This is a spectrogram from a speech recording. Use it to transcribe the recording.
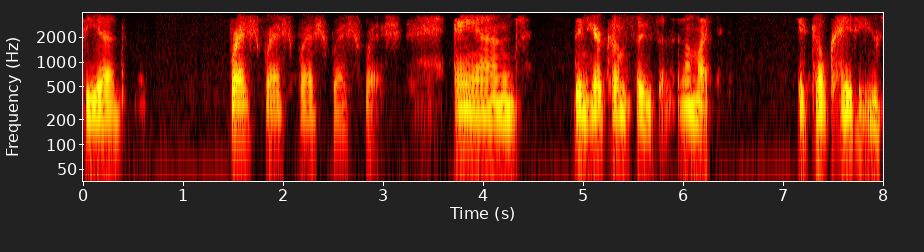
did fresh, fresh, fresh, fresh, fresh. And then here comes Susun. And I'm like, it's okay to use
